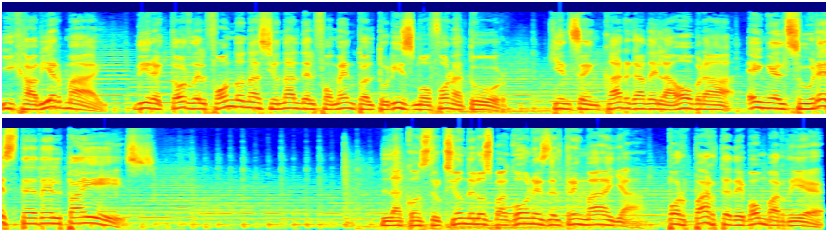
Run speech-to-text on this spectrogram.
y Javier May, director del Fondo Nacional del Fomento al Turismo Fonatur, quien se encarga de la obra en el sureste del país. La construcción de los vagones del tren Maya por parte de Bombardier,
